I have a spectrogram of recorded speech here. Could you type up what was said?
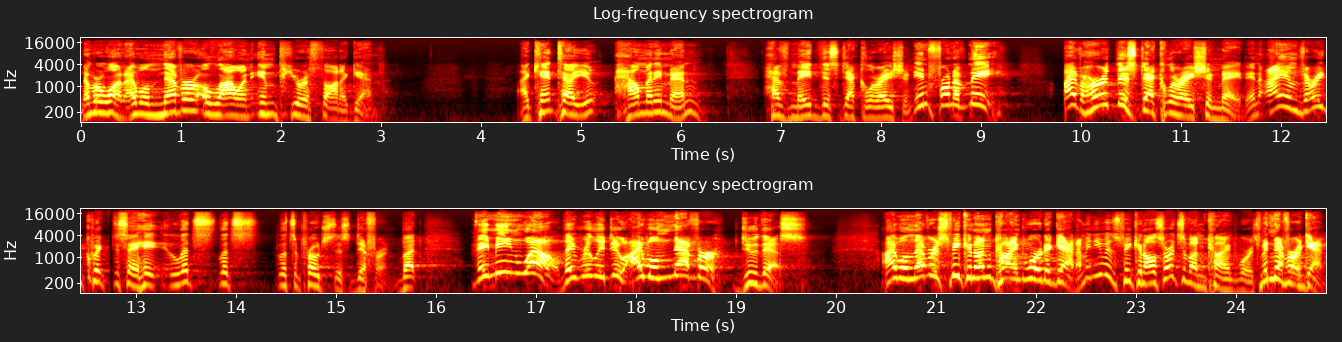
Number one, I will never allow an impure thought again. I can't tell you how many men have made this declaration in front of me. I've heard this declaration made, and I am very quick to say, hey, let's, let's, let's approach this different. But they mean well, they really do. I will never do this. I will never speak an unkind word again. I mean, you've been speaking all sorts of unkind words, but never again.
